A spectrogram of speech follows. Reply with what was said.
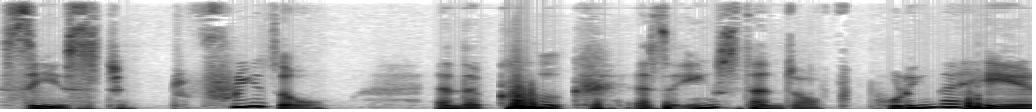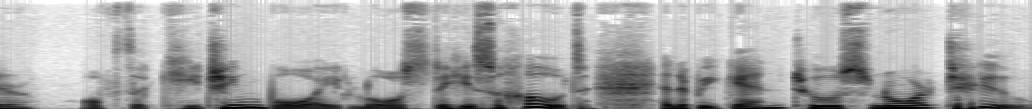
ceased to frizzle, and the cook, at the instant of pulling the hair of the kitchen boy, lost his hold and began to snore too.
